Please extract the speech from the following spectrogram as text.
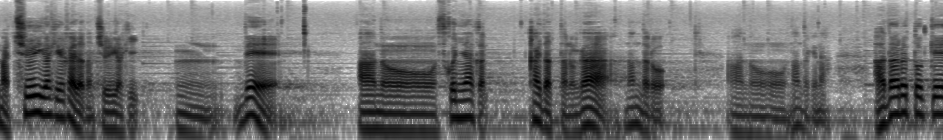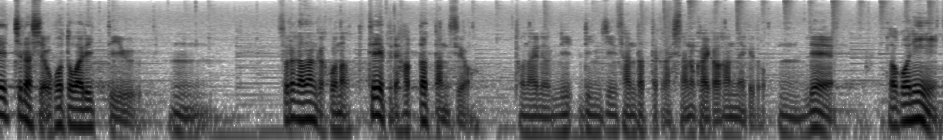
まあ、注意書きが書いてあったの注意書き、うん、であのー、そこになんか書いてあったのがなんだろう。あのー、なんだっけな。アダルト系チラシお断りっていう、うん、それがなんかこうなテープで貼ってあったんですよ。隣の隣人さんだったか下の階か分かんないけど、うん、でそこに、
